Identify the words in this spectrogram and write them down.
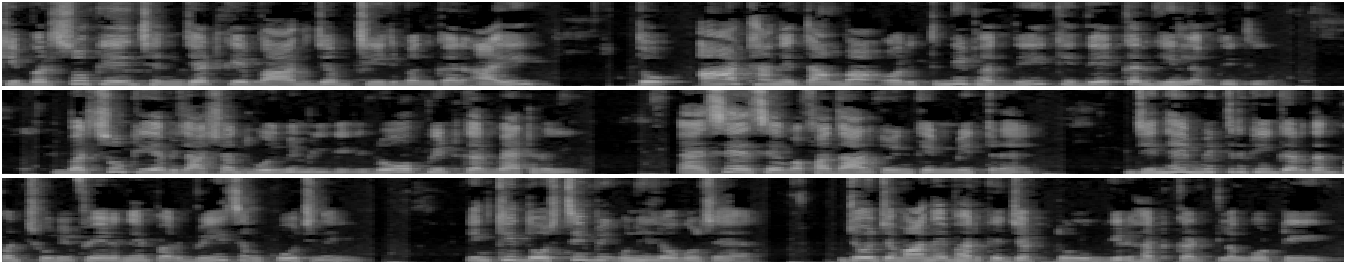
कि बरसों के झंझट के बाद जब चीज़ बनकर आई तो आठ आने तांबा और इतनी भद्दी कि देखकर घीन लगती थी। बरसों की अभिलाषा धूल में मिल गई। रो पीट कर बैठ रही। ऐसे ऐसे वफादार तो इनके मित्र हैं। जिन्हें मित्र की गर्दन पर छुरी फेरने पर भी संकोच नहीं। इनकी दोस्ती भी उन्हीं लोगों से है, जो जमाने भर के जट्टू, गिरहट, कट, लंगोटी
